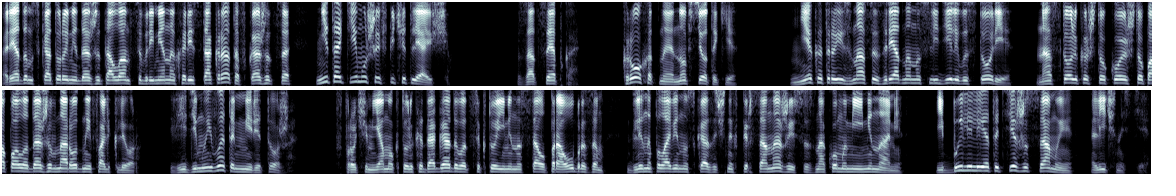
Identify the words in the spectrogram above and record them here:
рядом с которыми даже талант современных аристократов кажется не таким уж и впечатляющим. Зацепка. Крохотная, но все-таки. Некоторые из нас изрядно наследили в истории, настолько, что кое-что попало даже в народный фольклор. Видимо, и в этом мире тоже. Впрочем, я мог только догадываться, кто именно стал прообразом для наполовину сказочных персонажей со знакомыми именами, и были ли это те же самые личности,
